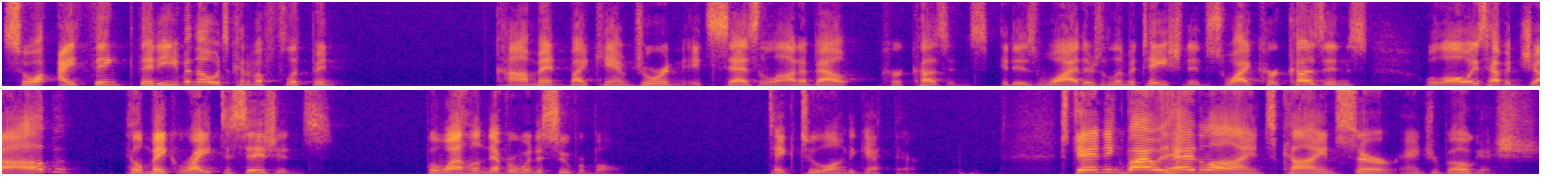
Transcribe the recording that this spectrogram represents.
So I think that even though it's kind of a flippant comment by Cam Jordan, it says a lot about Kirk Cousins. It is why there's a limitation. It's why Kirk Cousins will always have a job. He'll make right decisions but while he'll never win a Super Bowl, take too long to get there. Standing by with headlines, kind sir, Andrew Bogusch.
